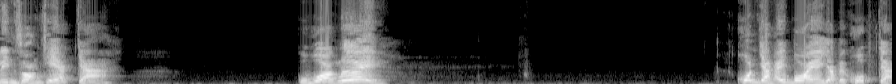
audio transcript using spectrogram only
ลิ้นสองแฉกจ้ะกูบอกเลย คนอย่างไอ้บอยอะอย่าไปคบจ้ะ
